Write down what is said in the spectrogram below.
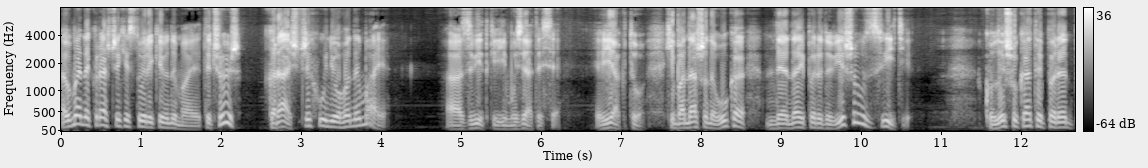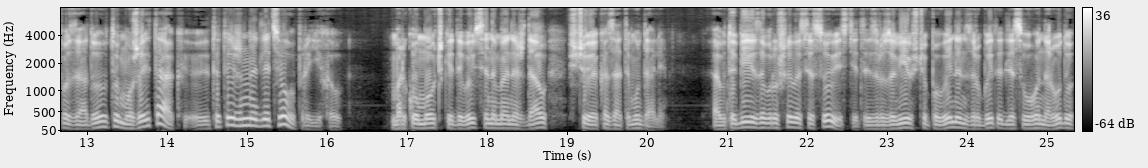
в мене кращих істориків немає. Ти чуєш? Кращих у нього немає. А звідки їм узятися? Як то? Хіба наша наука не найпередовіша у світі? Коли шукати перед позаду, то може і так, та ти ж не для цього приїхав. Марко мовчки дивився на мене, ждав, що я казатиму далі. А в тобі заворушилася совість, і ти зрозумів, що повинен зробити для свого народу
